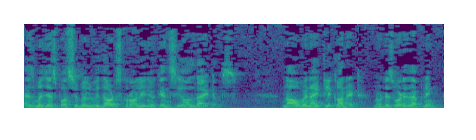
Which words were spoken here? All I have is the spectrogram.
as much as possible without scrolling you can see all the items. Now when I click on it, notice what is happening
